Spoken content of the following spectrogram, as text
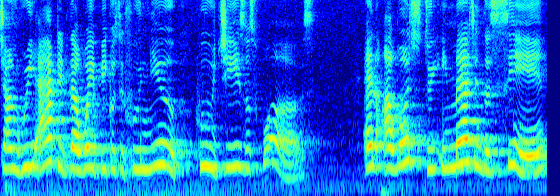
John reacted that way because he knew who Jesus was. And I want you to imagine the scene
